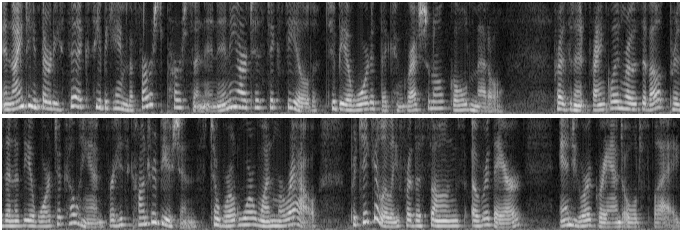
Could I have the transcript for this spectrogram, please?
In 1936, he became the first person in any artistic field to be awarded the Congressional Gold Medal. President Franklin Roosevelt presented the award to Cohan for his contributions to World War I morale, particularly for the songs Over There and Your Grand Old Flag.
